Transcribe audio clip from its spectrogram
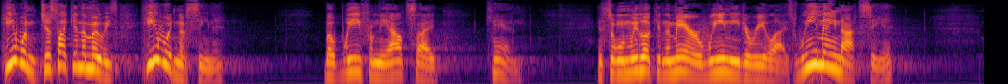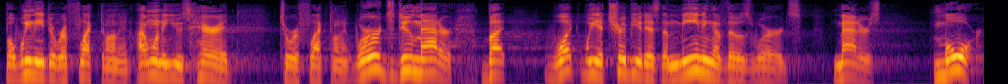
He wouldn't, just like in the movies, he wouldn't have seen it. But we from the outside can. And so when we look in the mirror, we need to realize we may not see it, but we need to reflect on it. I want to use Herod to reflect on it. Words do matter, but what we attribute as the meaning of those words matters more.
